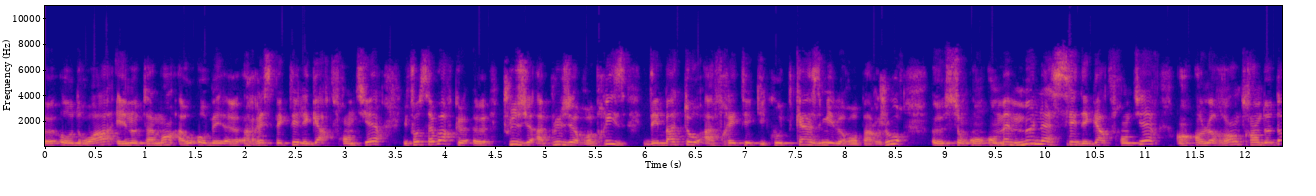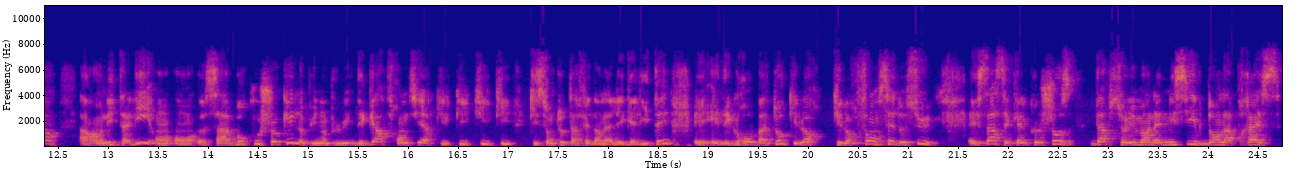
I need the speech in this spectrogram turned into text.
euh, aux droits et notamment à, euh, respecter les gardes frontières. Il faut savoir que euh, plusieurs, à plusieurs reprises, des bateaux affrétés qui coûtent 15 000 euros par jour ont, même menacé des gardes frontières en, leur rentrant dedans. En Italie, ça a beaucoup choqué l'opinion publique. Des gardes frontières qui, sont tout à fait dans la légalité et, des gros bateaux qui leur, qui leur fonçaient dessus. Et ça, c'est quelque chose d'absolument inadmissible, dont la presse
